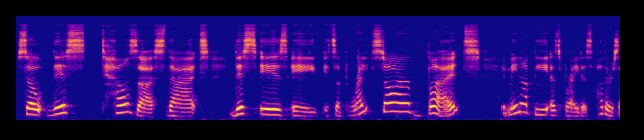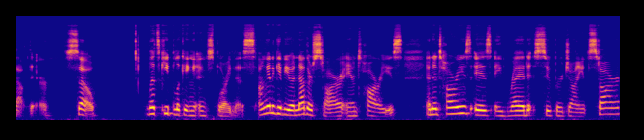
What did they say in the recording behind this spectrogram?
So this tells us that this is a it's a bright star, but it may not be as bright as others out there. So let's keep looking and exploring this. I'm going to give you another star, Antares. And Antares is a red supergiant star.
